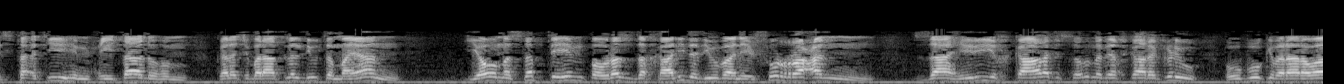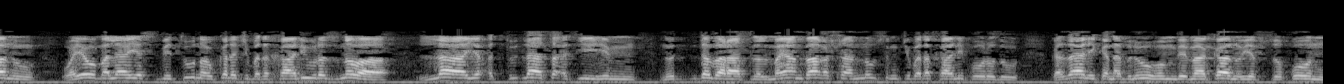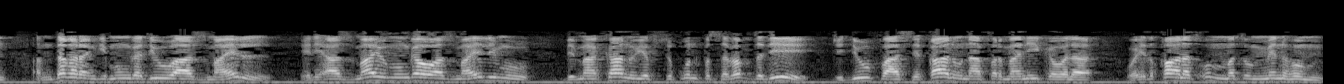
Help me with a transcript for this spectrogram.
استاتيهم حيتانهم کله چې براتل دیو ته میان یوم سبتهم پورز د خالد دیو باندې شرعا ظاهری خکاره چې سرونه به خکاره کړیو او بو کې برا روانو و یوم لا یثبتون او کله چې بد خالی ورځ نه وا لا یأت لا تأتیهم نو دبرات للمیان باغ شان نو څنګه چې بد خالی پوردو کذالک نبلوهم بما كانوا يفسقون ام دغه رنګ مونږ دیو ازمایل یعنی ازمایو مونږ او ازمایلی مو بما كانوا يفسقون په سبب د دې چې دیو فاسقان او نافرمانی کوله و اذ قالت امه منهم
